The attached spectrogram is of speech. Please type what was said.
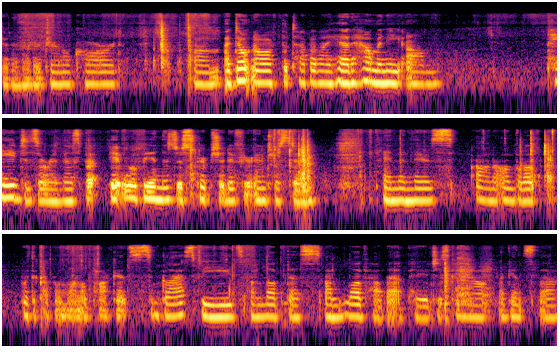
got another journal card. Um, I don't know off the top of my head how many um, pages are in this, but it will be in the description if you're interested. And then there's an envelope with a couple more little pockets, some glass beads. I love this. I love how that page is coming out against the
